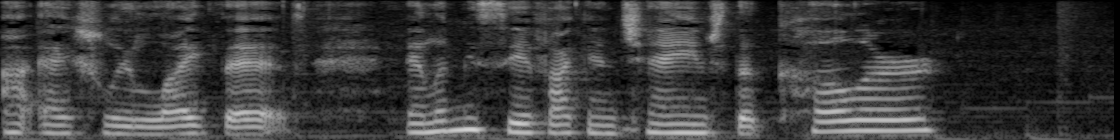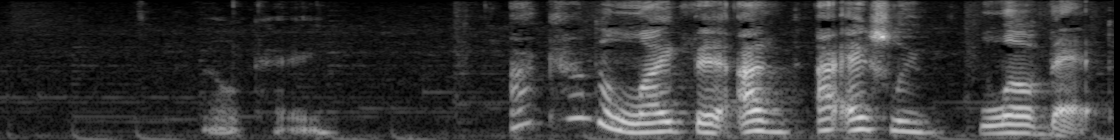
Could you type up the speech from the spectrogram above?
I actually like that. And let me see if I can change the color. Okay. I kind of like that. I, I actually love that.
